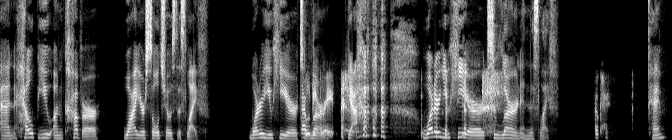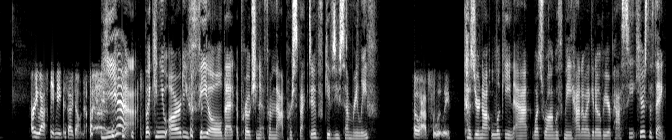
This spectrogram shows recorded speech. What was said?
and help you uncover why your soul chose this life. What are you here to That would learn? be great. Yeah. what are you here to learn in this life? Okay. Okay. Are you asking me? Because I don't know. Yeah. but can you already feel that approaching it from that perspective gives you some relief? oh, absolutely. Because you're not looking at what's wrong with me. How do I get over your past? See, here's the thing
